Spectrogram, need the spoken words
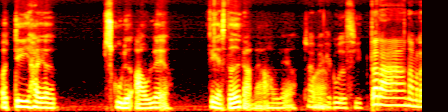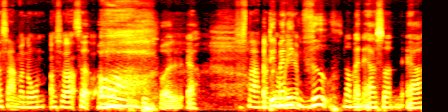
Og det har jeg skulle aflære. Det er jeg stadig i gang med at aflære, ja, man kan gå ud og sige, da når man er sammen med nogen, og så, så åh, oh, det, ja. Så snart man Og det man ikke hjem. ved, når man er sådan, er,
